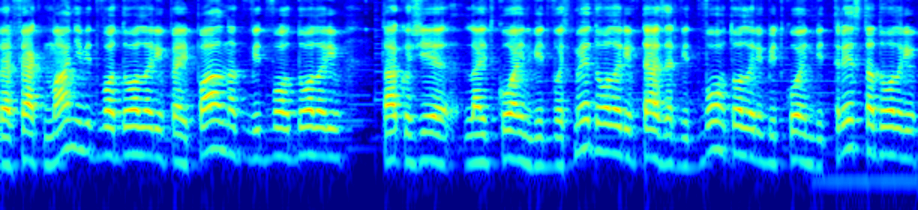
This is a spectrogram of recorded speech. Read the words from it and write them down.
Perfect Money від 2 доларів, PayPal від 2 доларів. Також є Litecoin від 8 доларів, Tether від 2 доларів, Bitcoin від 300 доларів.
